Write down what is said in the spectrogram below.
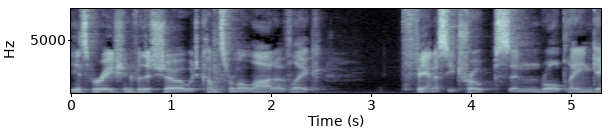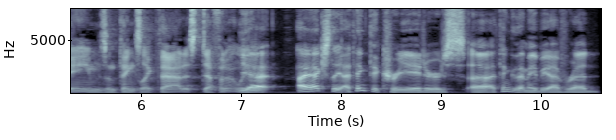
the inspiration for the show, which comes from a lot of like fantasy tropes and role playing games and things like that, is definitely Yeah, I actually I think the creators. Uh, I think that maybe I've read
